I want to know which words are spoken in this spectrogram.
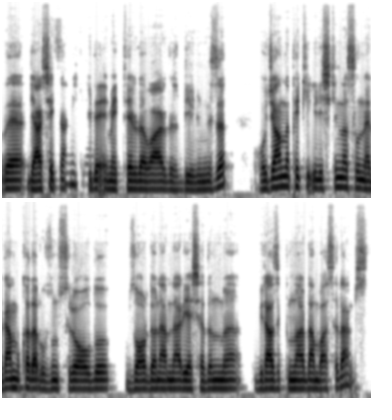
ve gerçekten bir de emekleri de vardır birbirinize. Hocanla peki ilişkin nasıl? Neden bu kadar uzun süre oldu? Zor dönemler yaşadın mı? Birazcık bunlardan bahseder misin?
